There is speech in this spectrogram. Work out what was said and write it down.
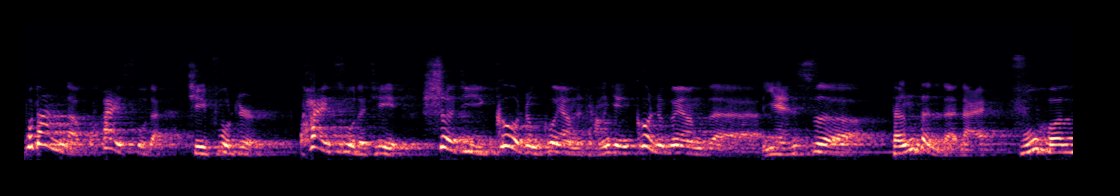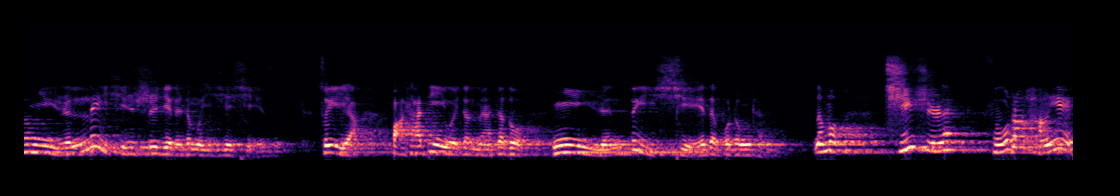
不断的快速的去复制，快速的去设计各种各样的场景，各种各样的颜色。等等的来符合女人内心世界的这么一些鞋子，所以呀，把它定义为叫怎么样？叫做女人对鞋的不忠诚。那么其实呢，服装行业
